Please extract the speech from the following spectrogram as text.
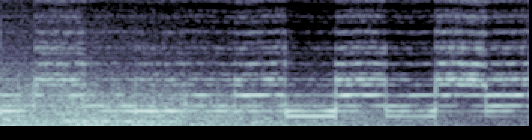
Thank you.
